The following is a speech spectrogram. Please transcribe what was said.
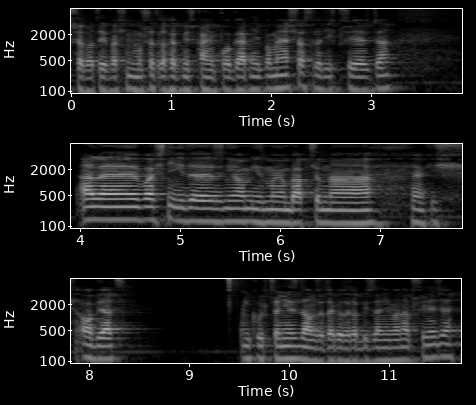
Trzeba tutaj właśnie, muszę trochę w mieszkaniu poogarniać, bo moja siostra dziś przyjeżdża. Ale właśnie idę z nią i z moją babcią na jakiś obiad. I kurczę, nie zdążę tego zrobić zanim ona przyjedzie.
